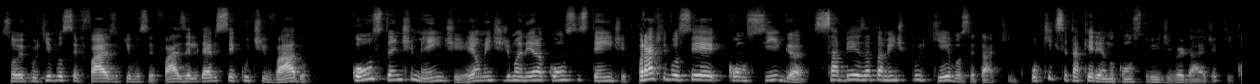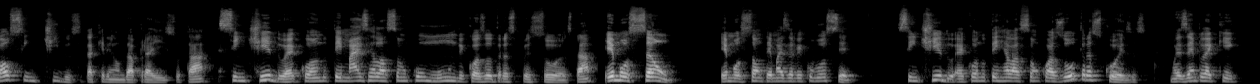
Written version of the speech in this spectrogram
sobre por que você faz o que você faz, ele deve ser cultivado constantemente, realmente de maneira consistente, para que você consiga saber exatamente por que você está aqui. O que, que você está querendo construir de verdade aqui? Qual sentido você está querendo dar para isso, tá? Sentido é quando tem mais relação com o mundo e com as outras pessoas, tá? Emoção, emoção tem mais a ver com você. Sentido é quando tem relação com as outras coisas. Um exemplo é que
